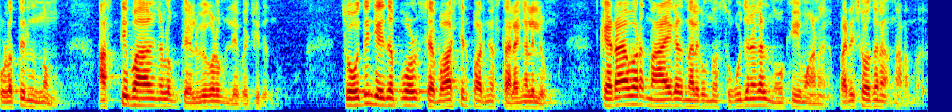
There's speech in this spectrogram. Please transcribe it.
കുളത്തിൽ നിന്നും അസ്ഥിഭാഗങ്ങളും തെളിവുകളും ലഭിച്ചിരുന്നു. ചോദ്യം ചെയ്തപ്പോൾ സെബാസ്റ്റ്യൻ പറഞ്ഞ സ്ഥലങ്ങളിലും കെടാവർ നായകൾ നൽകുന്ന സൂചനകൾ നോക്കിയുമാണ് പരിശോധന നടന്നത്.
